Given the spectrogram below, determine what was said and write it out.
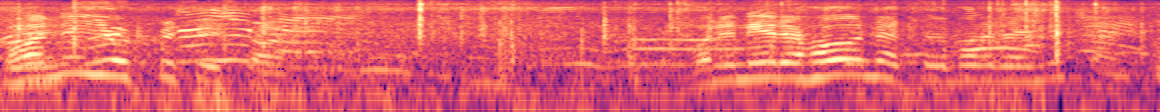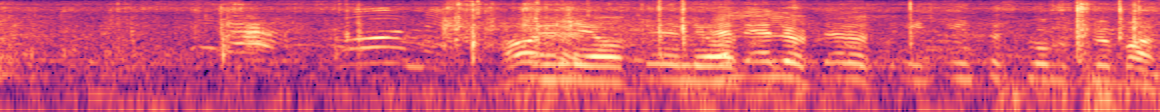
Vad har ni gjort precis då? Var ni nere i hörnet eller var det där i mitten? Hörnet. Elliot, Elliot. El- Elliot, Elliot, in, inte slå med klubban.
